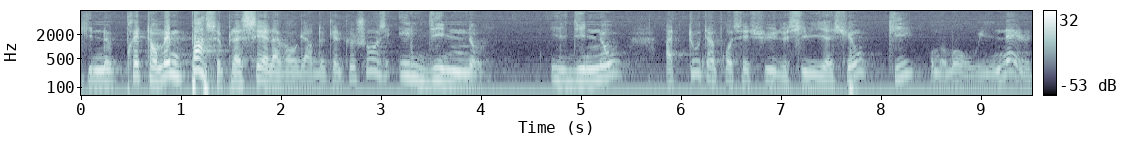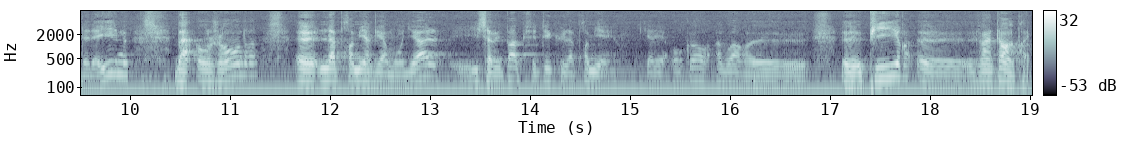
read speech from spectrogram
qu'il ne prétend même pas se placer à l'avant-garde de quelque chose. Il dit non. Il dit non à tout un processus de civilisation qui, au moment où il naît, le dadaïsme, ben, engendre euh, la Première Guerre mondiale. Il ne savait pas que c'était que la première, qu'il allait encore avoir euh, euh, pire 20 ans après.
